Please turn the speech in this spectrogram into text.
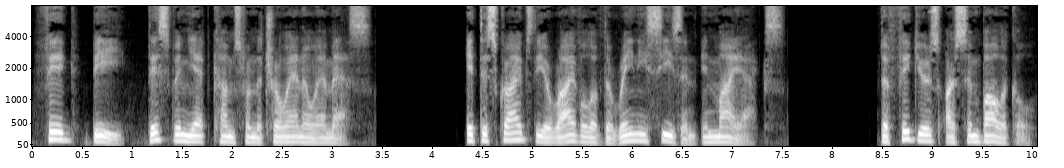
Fig, B. This vignette comes from the Troano MS. It describes the arrival of the rainy season in Mayax. The figures are symbolical.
